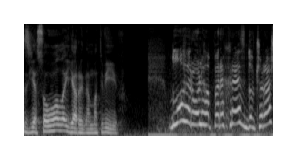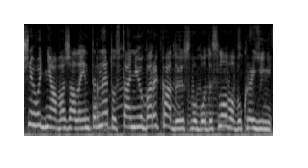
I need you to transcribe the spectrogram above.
з'ясовувала Ярина Матвіїв. Блогер Ольга Перехрест до вчорашнього дня вважала інтернет останньою барикадою свободи слова в Україні.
